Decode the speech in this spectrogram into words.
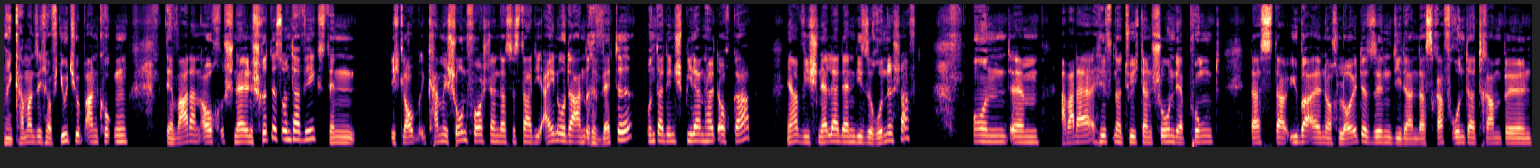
den kann man sich auf YouTube angucken. Der war dann auch schnellen Schrittes unterwegs, denn ich glaube, ich kann mir schon vorstellen, dass es da die ein oder andere Wette unter den Spielern halt auch gab. Ja, wie schnell er denn diese Runde schafft. Und ähm, aber da hilft natürlich dann schon der Punkt, dass da überall noch Leute sind, die dann das Raff runtertrampeln.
